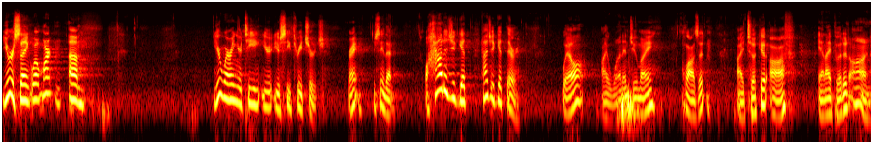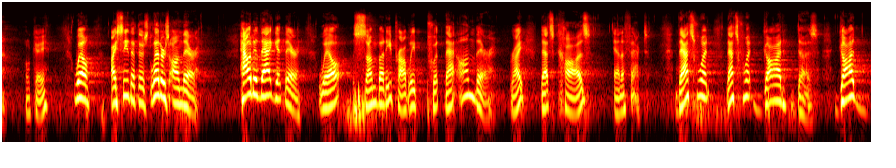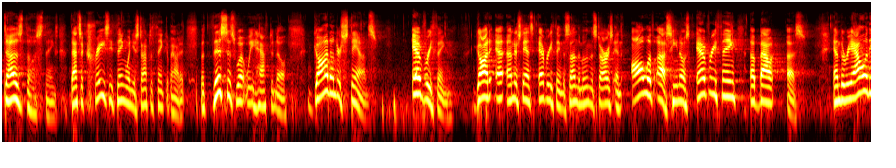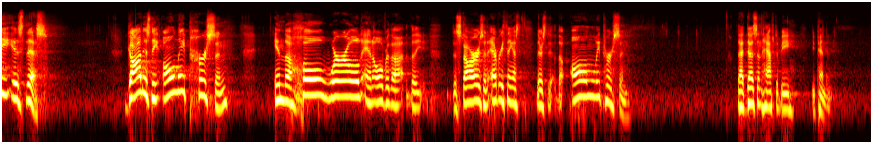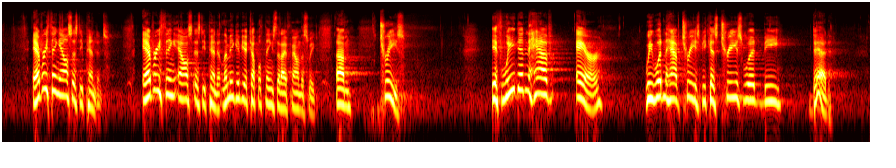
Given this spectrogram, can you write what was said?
you were saying, well, Martin, um, you're wearing your, T, your, your C3 church, right? You're seeing that. Well, how did you get, how did you get there? Well, I went into my closet, I took it off, and I put it on. Okay. Well, I see that there's letters on there. How did that get there? Well, somebody probably put that on there, right? That's cause and effect. That's what, that's what God does. God does those things. That's a crazy thing when you stop to think about it. But this is what we have to know God understands everything. God uh, understands everything the sun, the moon, the stars, and all of us. He knows everything about us. And the reality is this God is the only person in the whole world and over the, the, the stars and everything else. There's the, the only person that doesn't have to be dependent. Everything else is dependent. Everything else is dependent. Let me give you a couple things that I found this week. Um, trees. If we didn't have air, we wouldn't have trees because trees would be dead.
